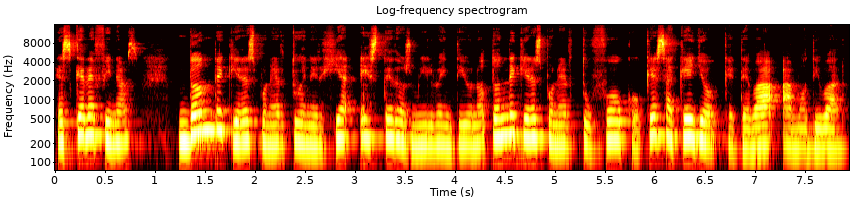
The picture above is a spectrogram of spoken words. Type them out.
es que definas dónde quieres poner tu energía este 2021, dónde quieres poner tu foco, qué es aquello que te va a motivar.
